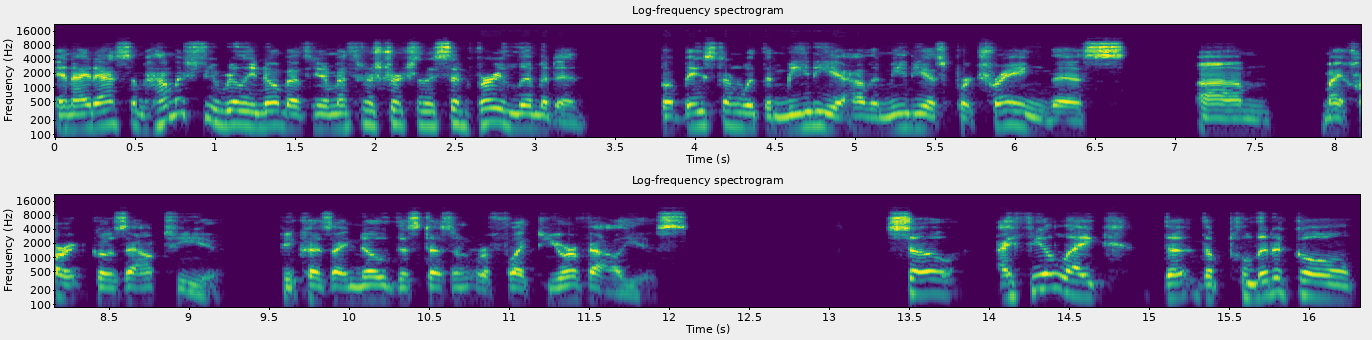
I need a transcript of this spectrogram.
And I'd ask them, how much do you really know about the Methodist Church? And they said, very limited. But based on what the media, how the media is portraying this, um, my heart goes out to you because I know this doesn't reflect your values. So I feel like the the political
